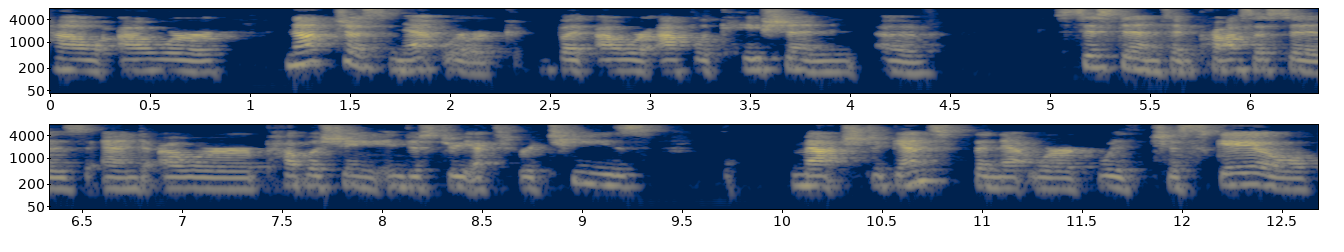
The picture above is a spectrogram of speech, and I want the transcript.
how our not just network but our application of systems and processes and our publishing industry expertise matched against the network with to scale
